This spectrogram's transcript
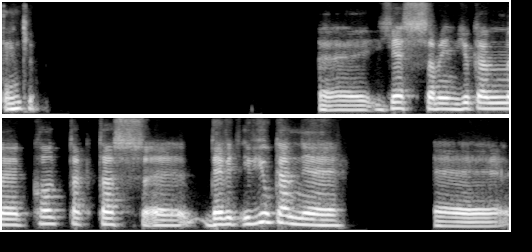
Thank you. Uh, yes, I mean, you can uh, contact us. Uh, David, if you can uh, uh,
